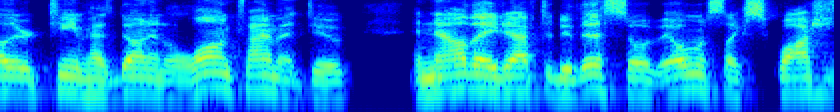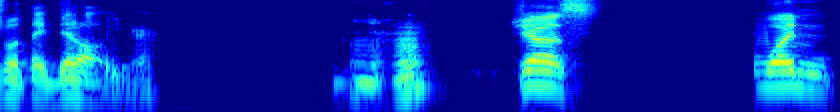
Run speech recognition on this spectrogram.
other team has done in a long time at Duke, and now they have to do this. So it almost like squashes what they did all year. Mm-hmm. just when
